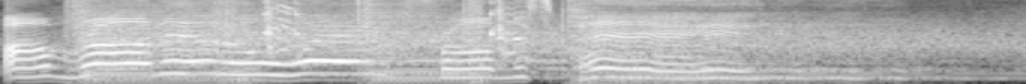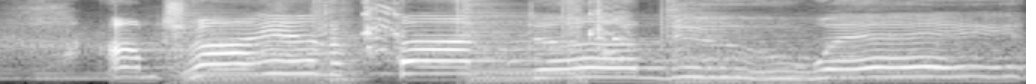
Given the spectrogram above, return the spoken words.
I'm running away from this pain. I'm trying to find a new way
